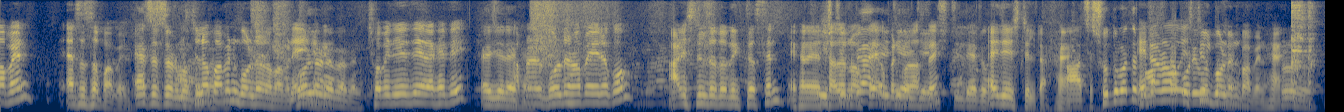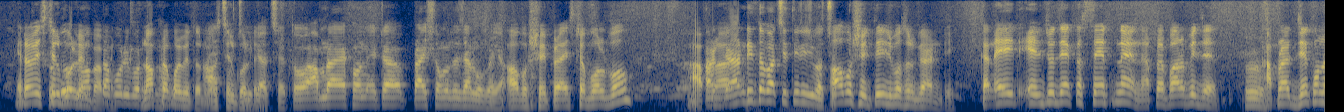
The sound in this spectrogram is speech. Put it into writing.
পাবেন এসএসও পাবেন। মধ্যে স্টিলও পাবেন। গোল্ডেনও পাবেন। Golden পাবেন। ছবি দিয়ে দিয়ে রেখে দিই। এই যে দেখেন। আপনার গোল্ডেন হবে এরকম আর স্টিলটা তো দেখতেছেন এখানে সাজানো স্টিলটা আছে ওপেন করা আছে। এই যে স্টিলটা হ্যাঁ। আচ্ছা শুধুমাত্র এটারও স্টিল গোল্ডেন পাবেন হ্যাঁ। স্টিল গোল্ডেন পাবেন। পরিবর্তন নবটা পরিবর্তন আচ্ছা, স্টিল গোল্ডেন আছে। তো আমরা এখন এটা প্রাইস সম্বন্ধে জানব ভাইয়া। অবশ্যই প্রাইসটা বলব। আপনার গ্যারান্টি তো পাচ্ছি 30 বছর। অবশ্যই তিরিশ বছর গ্যারান্টি কারণ এই এর যদি একটা সেট নেন আপনার আপনার যে কোনো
